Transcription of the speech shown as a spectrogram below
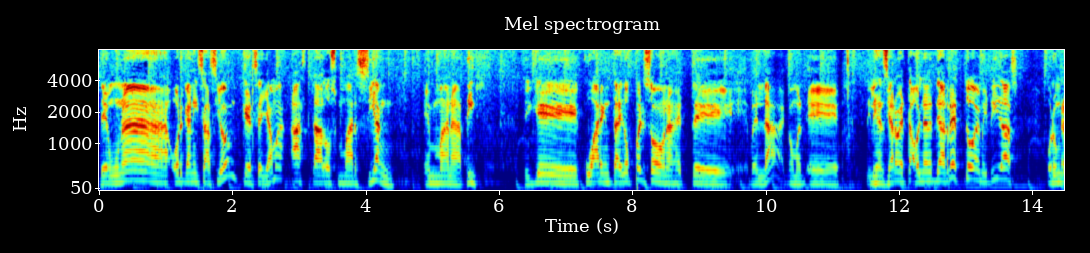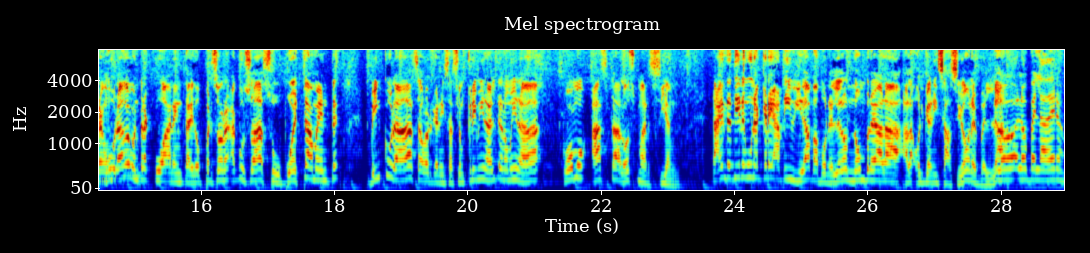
de una organización que se llama Hasta los Marcian en Manatí. Así que 42 personas, este, ¿verdad? Como, eh, diligenciaron estas órdenes de arresto emitidas por un gran jurado contra 42 personas acusadas supuestamente vinculadas a la organización criminal denominada como Hasta los Marcian. La gente tiene una creatividad para ponerle los nombres a, la- a las organizaciones, ¿verdad? Lo- los verdaderos.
